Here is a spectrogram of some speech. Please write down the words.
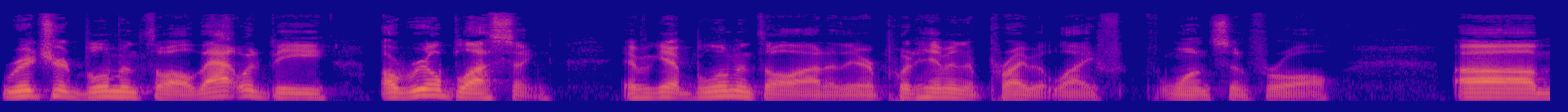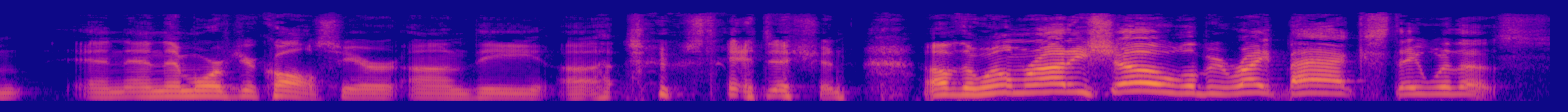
Richard Blumenthal. That would be a real blessing if we get Blumenthal out of there. Put him into private life once and for all. Um, and and then more of your calls here on the uh, Tuesday edition of the Will Marotti Show. We'll be right back. Stay with us.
